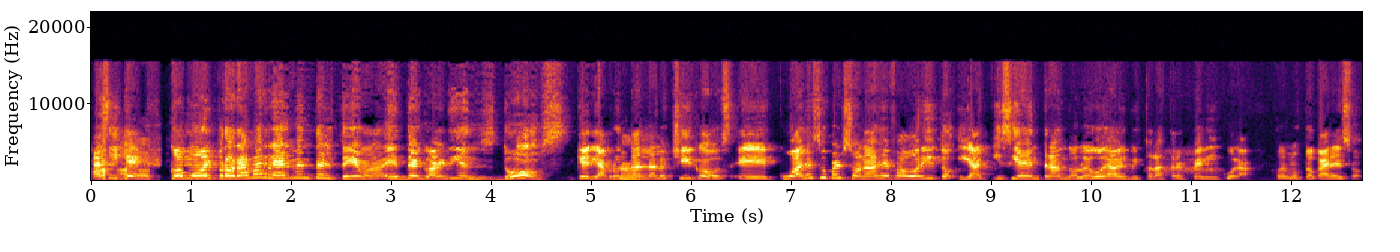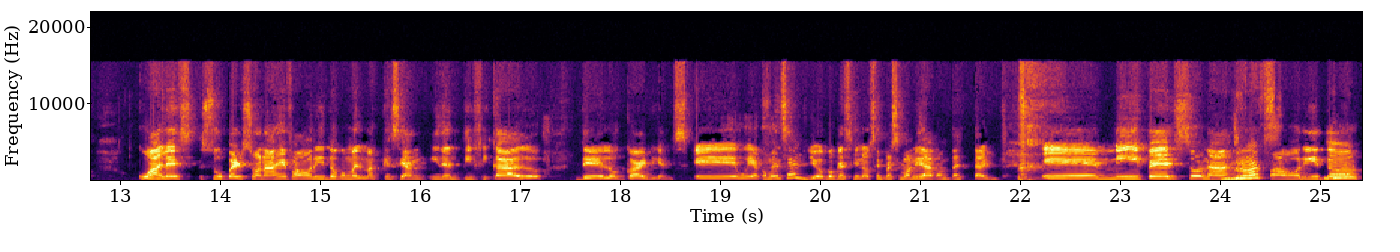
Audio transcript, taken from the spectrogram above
Así que, como el programa realmente el tema es The Guardians 2, quería preguntarle a los chicos, eh, ¿cuál es su personaje favorito? Y aquí sí es entrando, luego de haber visto las tres películas, podemos tocar eso. ¿Cuál es su personaje favorito con el más que se han identificado de los Guardians? Eh, voy a comenzar yo, porque si no, siempre se me olvida contestar. Eh, mi personaje favorito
